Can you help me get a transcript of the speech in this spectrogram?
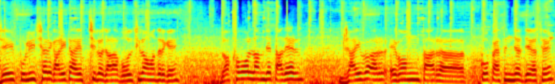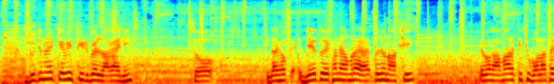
যেই পুলিশের গাড়িটা এসেছিল, যারা বলছিল আমাদেরকে লক্ষ্য করলাম যে তাদের ড্রাইভার এবং তার কো প্যাসেঞ্জার যে আছে, দুজনের কেউই সিট বেল্ট লাগায়নি। সো যাই হোক, যেহেতু এখানে আমরা এতজন আছি এবং আমার কিছু বলাতে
